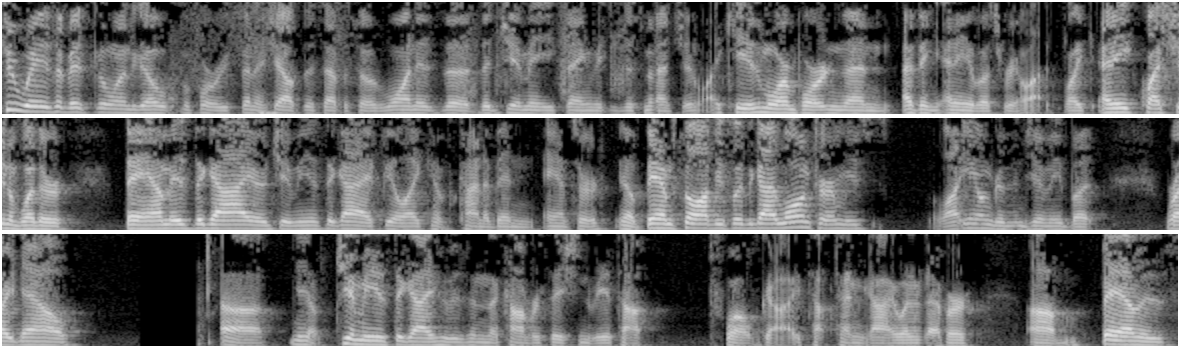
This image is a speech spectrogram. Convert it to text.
two ways I basically wanted to go before we finish out this episode. One is the the Jimmy thing that you just mentioned. Like he is more important than I think any of us realize. Like any question of whether Bam is the guy or Jimmy is the guy, I feel like have kind of been answered. You know, Bam's still obviously the guy long term. He's a lot younger than Jimmy, but right now, uh, you know, Jimmy is the guy who is in the conversation to be a top 12 guy, top 10 guy, whatever. Um, Bam is,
